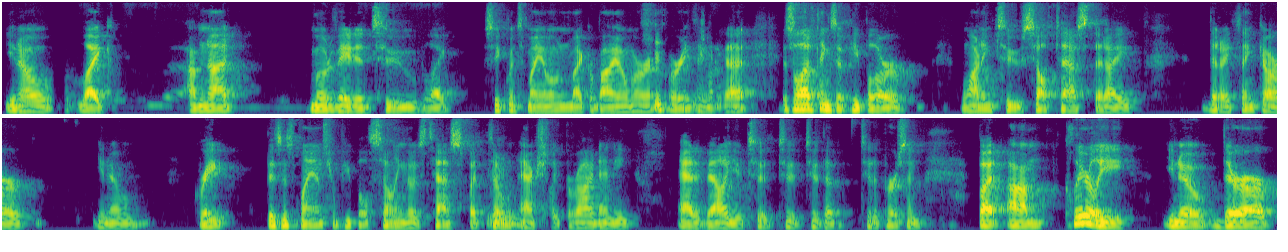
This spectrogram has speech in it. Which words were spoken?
you know, like I'm not motivated to like sequence my own microbiome or, or anything like that. There's a lot of things that people are wanting to self-test that I that I think are, you know, great business plans for people selling those tests, but don't mm-hmm. actually provide any added value to to to the to the person. But um, clearly, you know, there are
